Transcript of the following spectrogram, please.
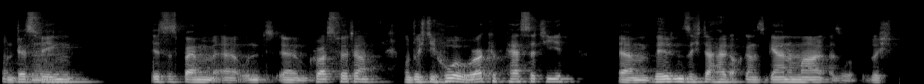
Und deswegen mhm. ist es beim äh, und ähm, Crossfitter und durch die hohe Work Capacity ähm, bilden sich da halt auch ganz gerne mal, also durch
